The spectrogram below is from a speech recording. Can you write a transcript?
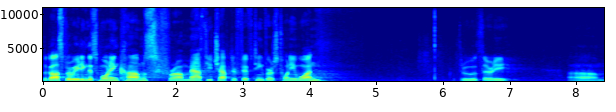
The gospel reading this morning comes from Matthew chapter 15, verse 21 through 30, um,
